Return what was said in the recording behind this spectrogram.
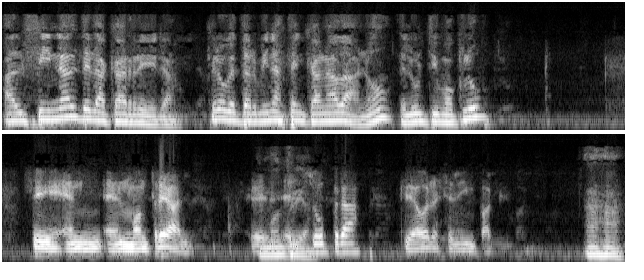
al final de la carrera, creo que terminaste en Canadá, ¿no? El último club. Sí, en, en Montreal. El, Supra, que ahora es el Impact. Ajá.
